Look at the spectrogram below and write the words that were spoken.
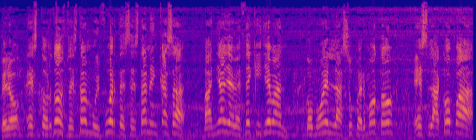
Pero estos dos están muy fuertes, están en casa. Bañaya y Bezeki llevan como es la supermoto. Es la Copa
